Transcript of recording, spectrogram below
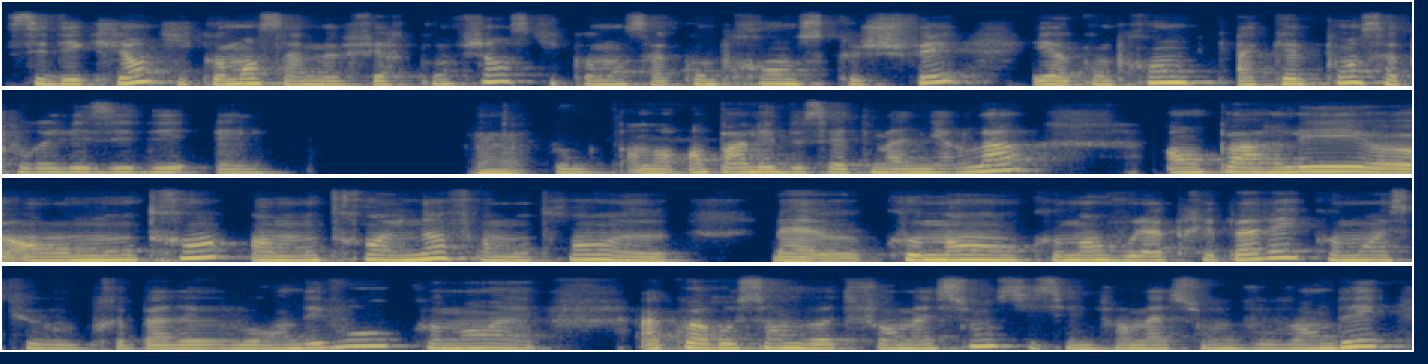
C'est des clients qui commencent à me faire confiance, qui commencent à comprendre ce que je fais et à comprendre à quel point ça pourrait les aider, elles. Mmh. Donc, en, parler de cette manière-là, en parler euh, en montrant, en montrant une offre, en montrant euh, bah, euh, comment, comment vous la préparez, comment est-ce que vous préparez vos rendez-vous, comment, à quoi ressemble votre formation, si c'est une formation que vous vendez,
